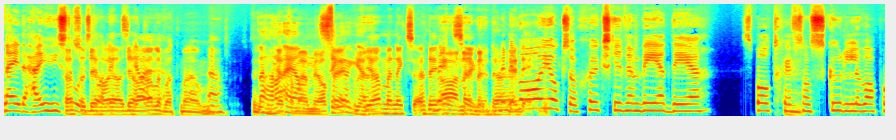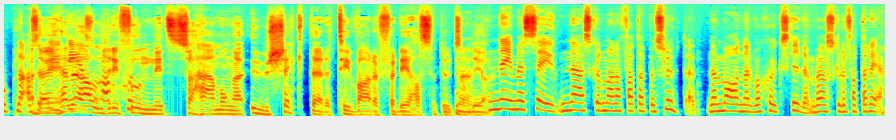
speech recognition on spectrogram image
Nej, det här är ju historiskt Alltså, det har jag, dåligt. det har jag Ja, aldrig ja. varit med om. Ja. Nej, han har en har seger. Ja, men exakt. Det är Men- en Ja, nej, seger. nej, det- Men det var ju också sjukskriven vd, sportchef som skulle vara på plats. det har ju Alltså, är heller har aldrig sjuk- funnits så här många ursäkter till varför det har sett ut som Nej. det gör. Nej, men säg, när skulle man ha fattat beslutet? När Manuel var sjukskriven, vem skulle fatta det?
